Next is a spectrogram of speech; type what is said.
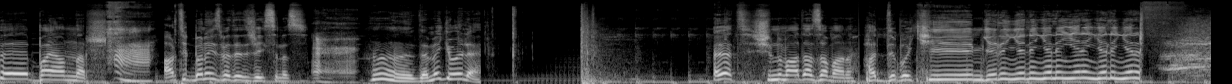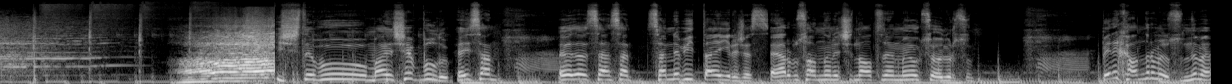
Ve bayanlar. Artık bana hizmet edeceksiniz. Hı, demek öyle. Evet şimdi maden zamanı. Hadi bakayım. Gelin gelin gelin gelin gelin gelin. İşte bu. Mineshaft bulduk. Hey sen. Evet evet sen sen. Seninle bir iddiaya gireceğiz. Eğer bu sandığın içinde altın elma yoksa ölürsün. Beni kandırmıyorsun değil mi?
